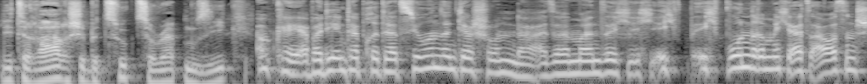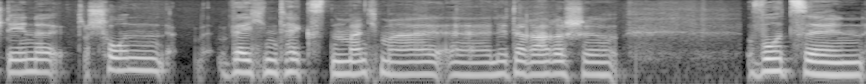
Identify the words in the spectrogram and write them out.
literarische Bezug zur Rapmusik. Okay, aber die Interpretationen sind ja schon da. Also wenn man sich, ich, ich, ich wundere mich als Außenstehende schon, welchen Texten manchmal äh, literarische Wurzeln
